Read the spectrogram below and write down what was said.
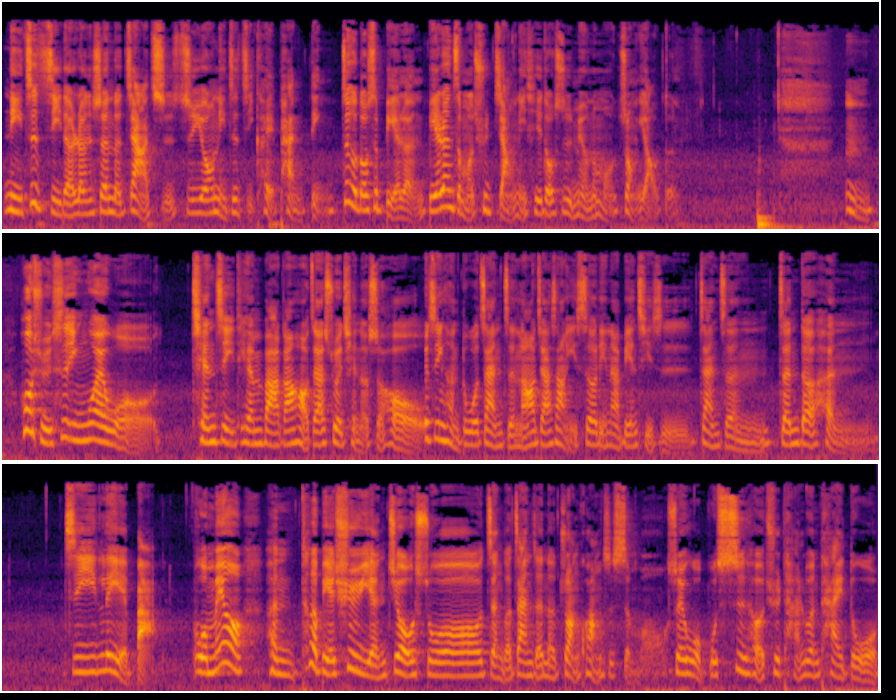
你自己的人生的价值只有你自己可以判定，这个都是别人别人怎么去讲你，其实都是没有那么重要的。嗯，或许是因为我前几天吧，刚好在睡前的时候，最近很多战争，然后加上以色列那边其实战争真的很激烈吧。我没有很特别去研究说整个战争的状况是什么，所以我不适合去谈论太多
